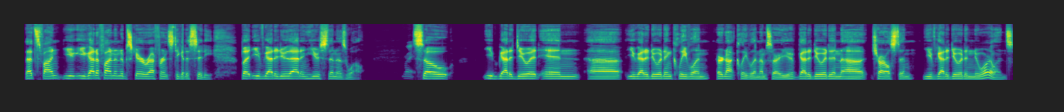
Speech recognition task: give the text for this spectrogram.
That's fine. You you got to find an obscure reference to get a city. But you've got to do that in Houston as well. Right. So you've got to do it in uh you got to do it in Cleveland or not Cleveland, I'm sorry. You've got to do it in uh Charleston. You've got to do it in New Orleans.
